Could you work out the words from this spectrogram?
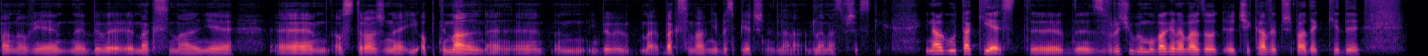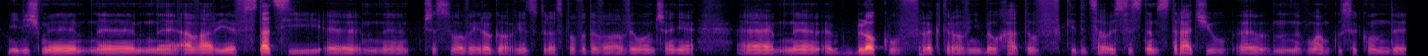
panowie, były maksymalnie ostrożne i optymalne i były ma- maksymalnie bezpieczne dla, dla nas wszystkich. I na ogół tak jest. E, Zwróciłbym uwagę na bardzo ciekawy przypadek, kiedy mieliśmy awarię w stacji e, przesyłowej Rogowiec, która spowodowała wyłączenie bloków w elektrowni Bełchatów, kiedy cały system stracił e, w ułamku sekundy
